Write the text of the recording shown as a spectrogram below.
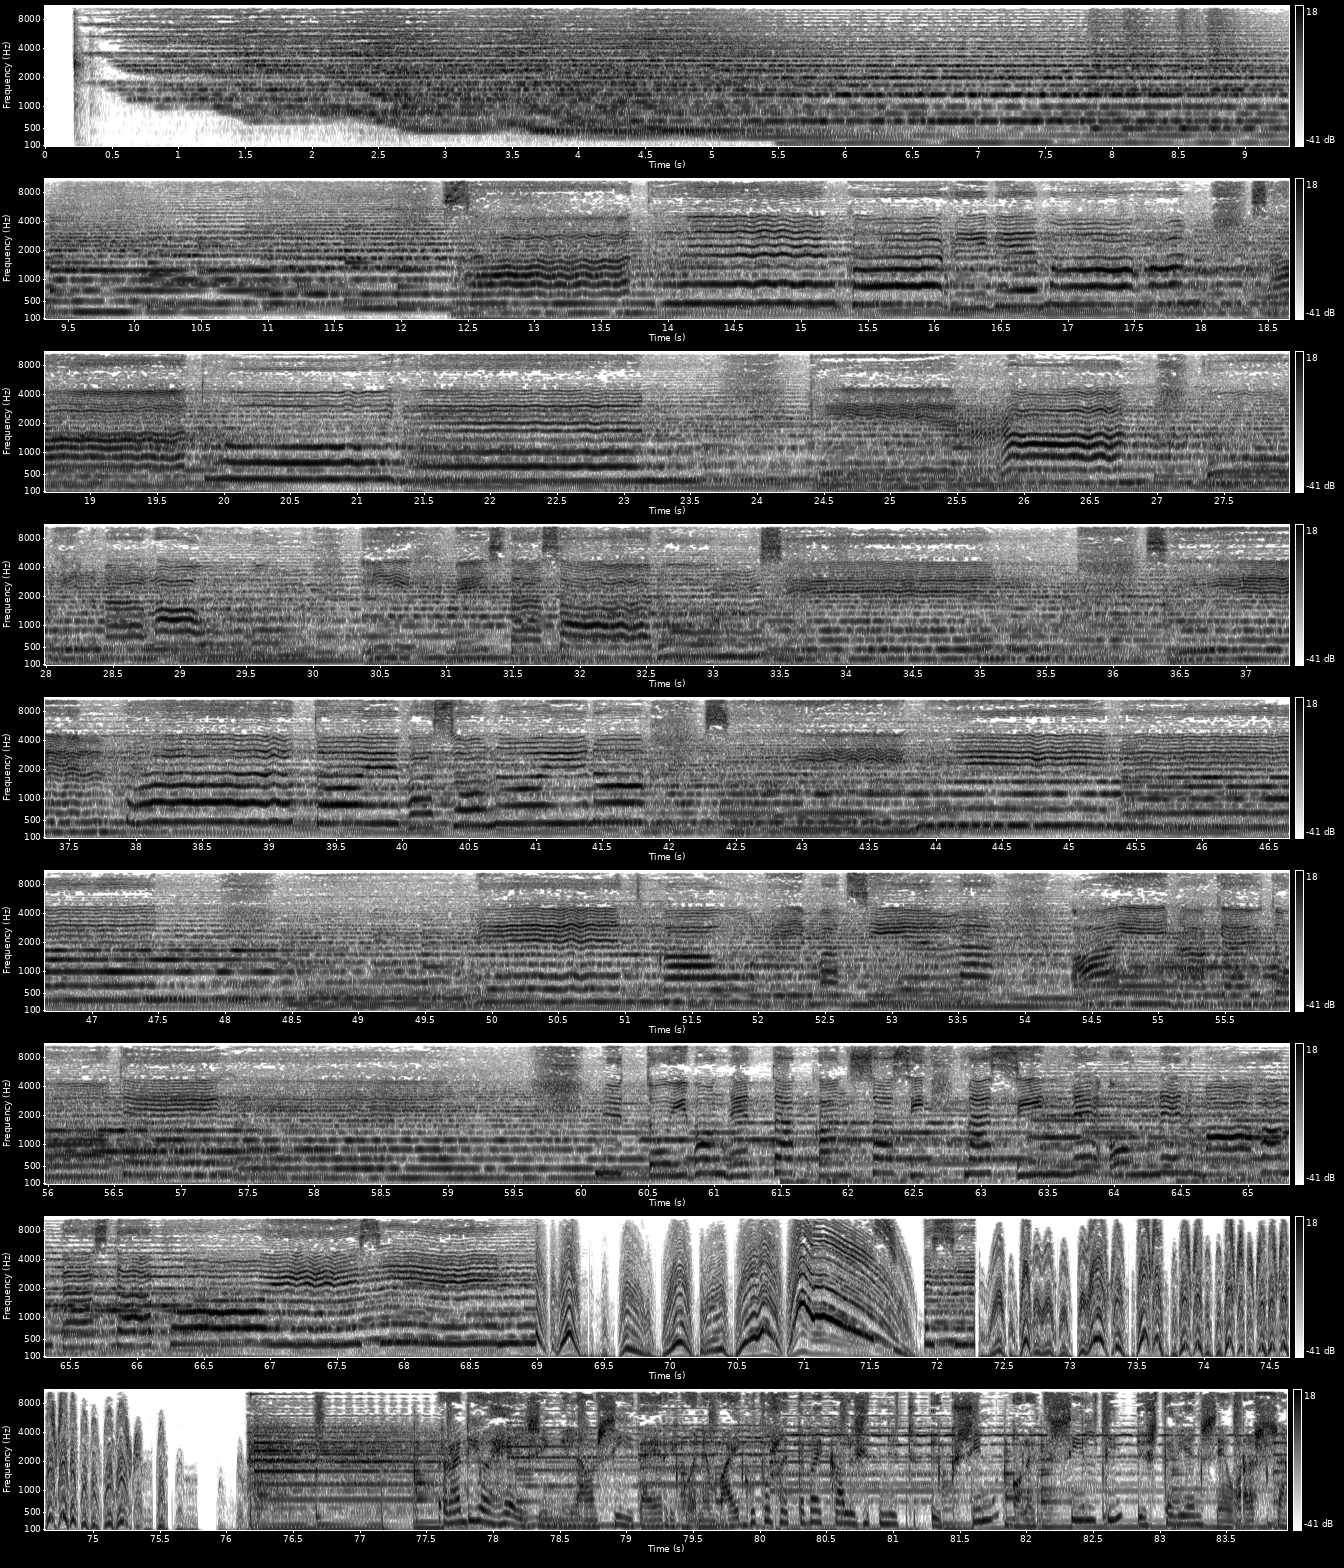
Radio Helsingillä on siitä erikoinen vaikutus, että vaikka olisit nyt yksin, olet silti ystävien seurassa.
